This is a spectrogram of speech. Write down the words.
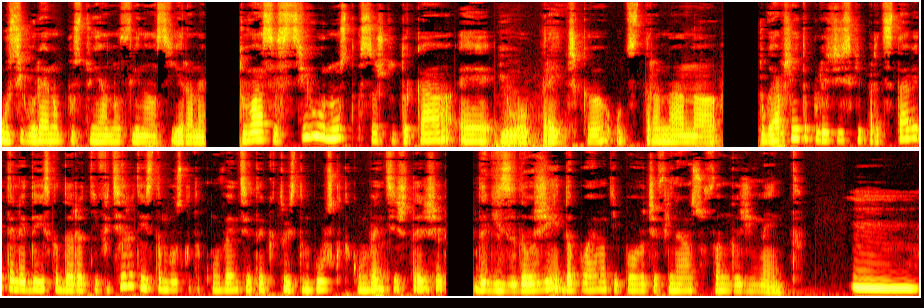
осигурено постоянно финансиране. Това със сигурност също така е било пречка от страна на тогавашните политически представители да искат да ратифицират Истанбулската конвенция, тъй като Истанбулската конвенция щеше да ги задължи да поемат и повече финансов ангажимент. Mm.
